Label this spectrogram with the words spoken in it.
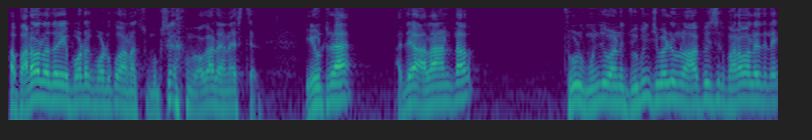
ఆ పర్వాలేదు ఈ పూటకు పడుకో అనొచ్చు ముఖ్యంగా మొగాడు అనేస్తాడు. ఏమిట్రా? అదే అలా అంటావు? చూడు ముందు వాడిని చూపించి వెళ్ళి నువ్వు ఆఫీస్కి పర్వాలేదులే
